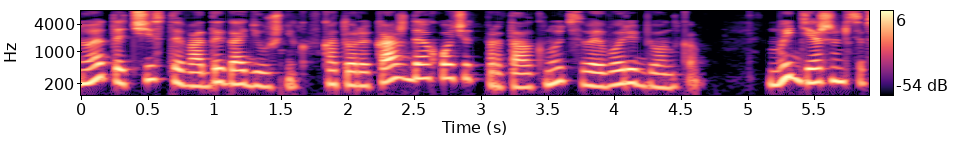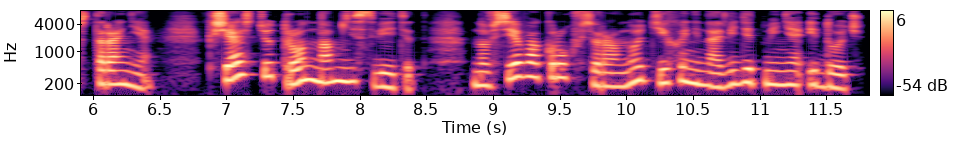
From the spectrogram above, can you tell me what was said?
но это чистой воды гадюшник, в который каждая хочет протолкнуть своего ребенка. Мы держимся в стороне. К счастью, трон нам не светит, но все вокруг все равно тихо ненавидят меня и дочь,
